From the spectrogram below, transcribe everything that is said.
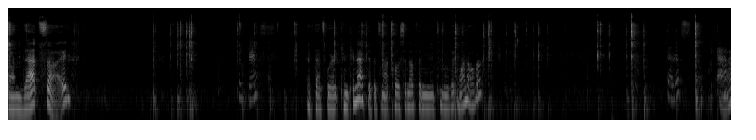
on that side. like this. If that's where it can connect. If it's not close enough, then you need to move it one over. It's. Okay.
